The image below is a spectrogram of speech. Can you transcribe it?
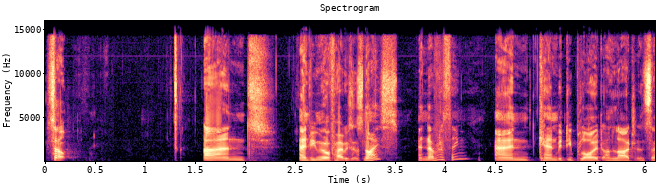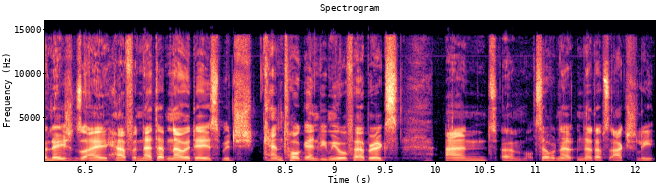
So, and NVMe Fabrics is nice and everything, and can be deployed on large installations. I have a NetApp nowadays which can talk NVMe fabrics and um, well, several net NetApps actually.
